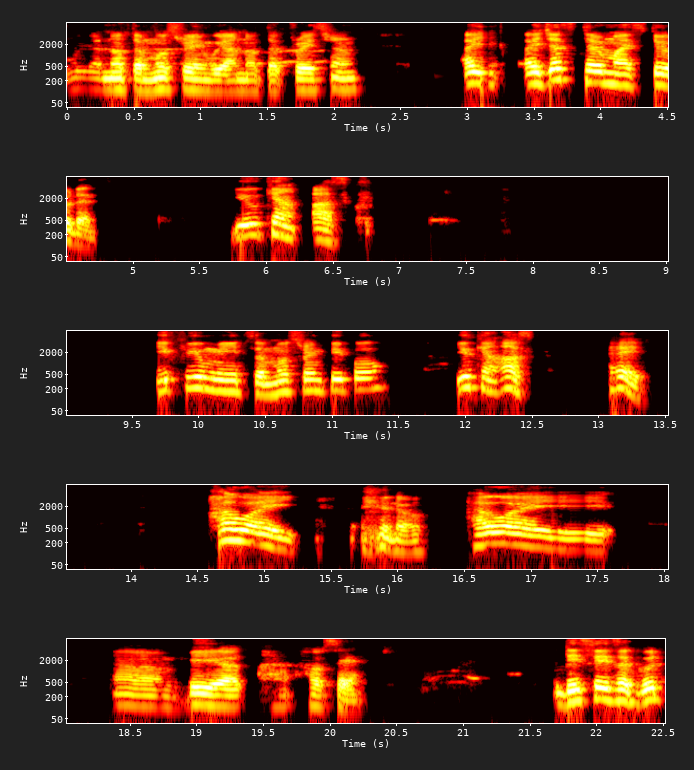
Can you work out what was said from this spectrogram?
we are not a muslim we are not a christian. I i just tell my students you can ask. If you meet the muslim people you can ask hey how i you know how i um be a how say this is a good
